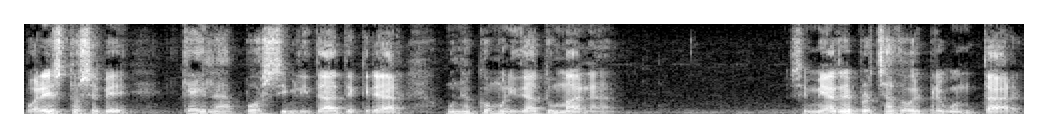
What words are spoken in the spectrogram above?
Por esto se ve que hay la posibilidad de crear una comunidad humana se me ha reprochado el preguntar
